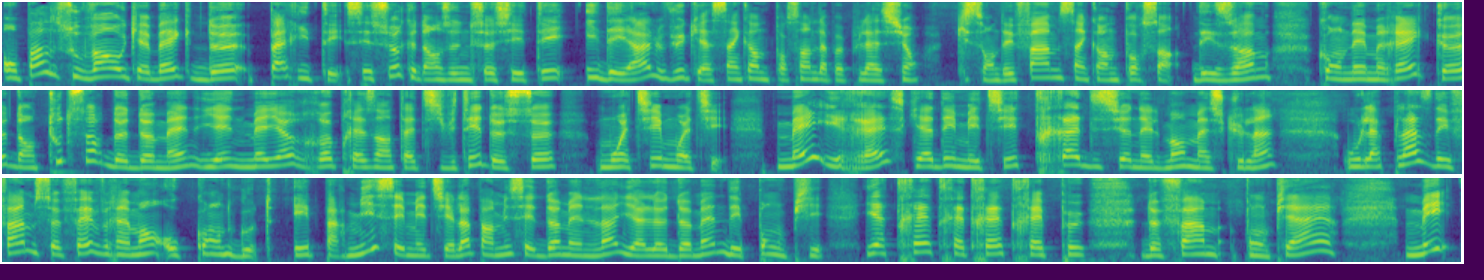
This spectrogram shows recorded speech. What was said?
On parle souvent au Québec de parité. C'est sûr que dans une société idéale, vu qu'il y a 50% de la population qui sont des femmes, 50% des hommes, qu'on aimerait que dans toutes sortes de domaines, il y ait une meilleure représentativité de ce moitié-moitié. Mais il reste qu'il y a des métiers traditionnellement masculins où la place des femmes se fait vraiment au compte-goutte. Et parmi ces métiers-là, parmi ces domaines-là, il y a le domaine des pompiers. Il y a très, très, très, très peu de femmes pompières. Mais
